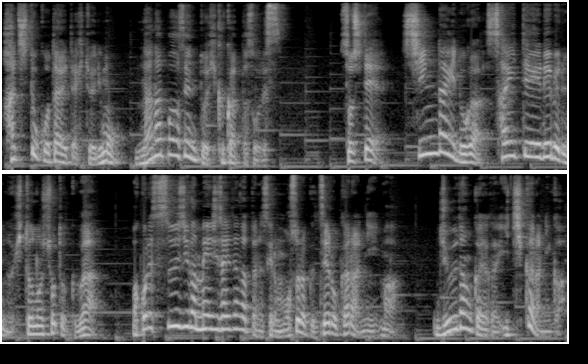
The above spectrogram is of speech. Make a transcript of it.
8と答えた人よりも7%低かったそうです。そして、信頼度が最低レベルの人の所得は、まあ、これ数字が明示されてなかったんですけども、おそらく0から2、まあ、10段階だから1から2か。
